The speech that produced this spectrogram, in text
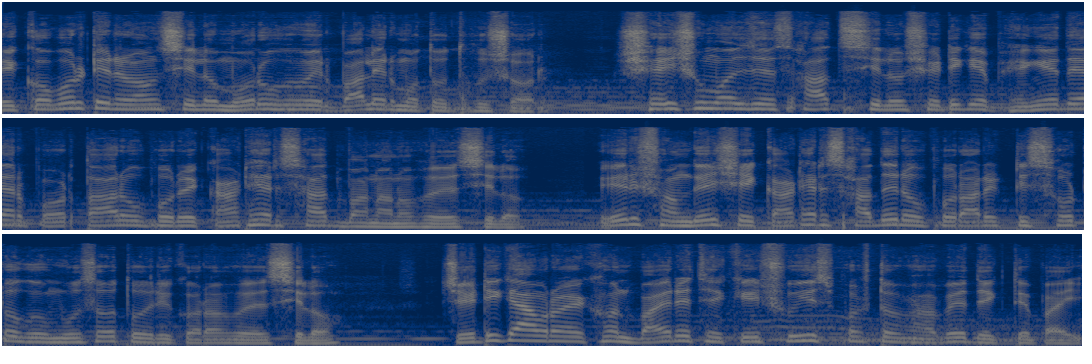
এই কবরটির রং ছিল মরুভূমির বালির মতো ধূসর। সেই সময় যে ছাদ ছিল সেটিকে ভেঙে দেওয়ার পর তার উপরে কাঠের ছাদ বানানো হয়েছিল। এর সঙ্গে সেই কাঠের ছাদের ওপর আরেকটি ছোট গম্বুজও তৈরি করা হয়েছিল, যেটিকে আমরা এখন বাইরে থেকে সুস্পষ্টভাবে দেখতে পাই।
